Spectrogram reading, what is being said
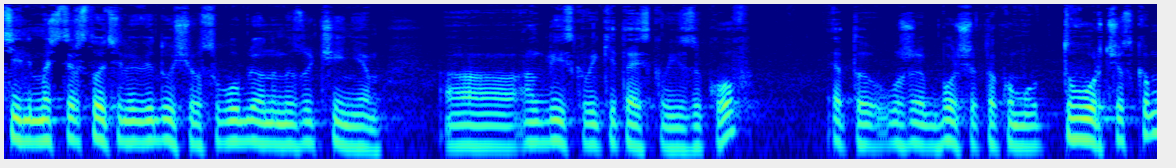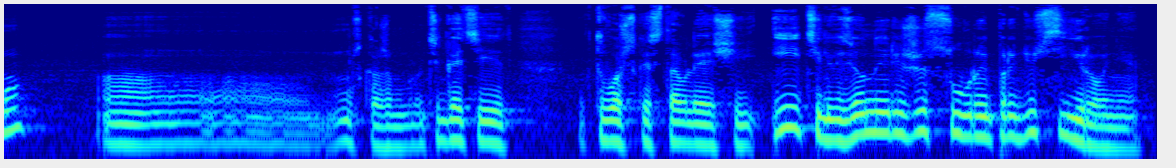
теле, мастерство телеведущего с углубленным изучением э, английского и китайского языков. Это уже больше к такому творческому, э, ну, скажем, тяготеет творческой составляющей. И телевизионной режиссуры, продюсирование –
